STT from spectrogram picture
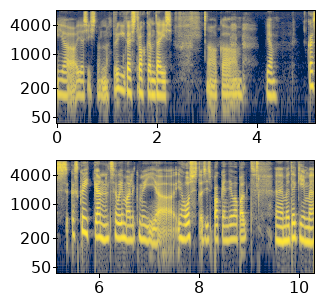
ja, ja siis on noh, prügikast rohkem täis. aga jah. kas, kas kõike on üldse võimalik müüa ja osta siis pakendivabalt? Äh, me tegime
